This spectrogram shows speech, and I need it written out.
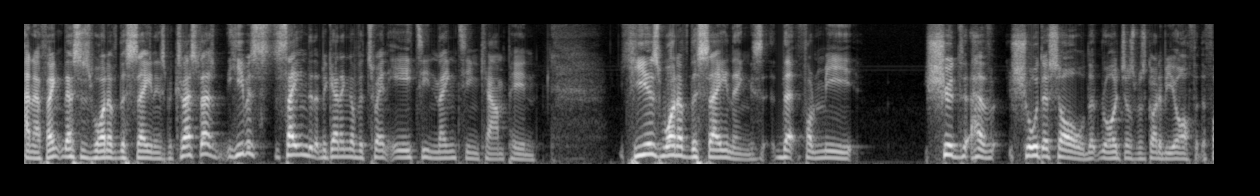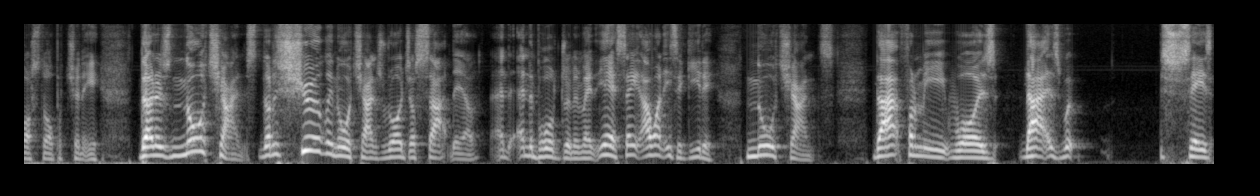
And I think this is one of the signings because that's, that's, he was signed at the beginning of the 2018 19 campaign. He is one of the signings that, for me, should have showed us all that Rodgers was going to be off at the first opportunity. There is no chance, there is surely no chance Rodgers sat there in, in the boardroom and went, Yes, I, I want Izaguirre. No chance. That for me was, that is what says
